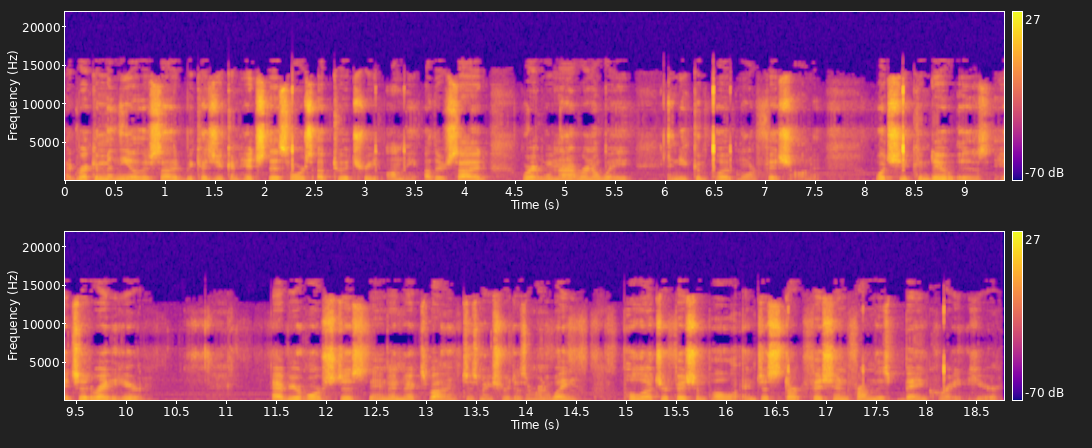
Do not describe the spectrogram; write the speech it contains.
I'd recommend the other side because you can hitch this horse up to a tree on the other side where it will not run away and you can put more fish on it. What you can do is hitch it right here. Have your horse just standing next by. Just make sure it doesn't run away pull out your fishing pole and just start fishing from this bank right here.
